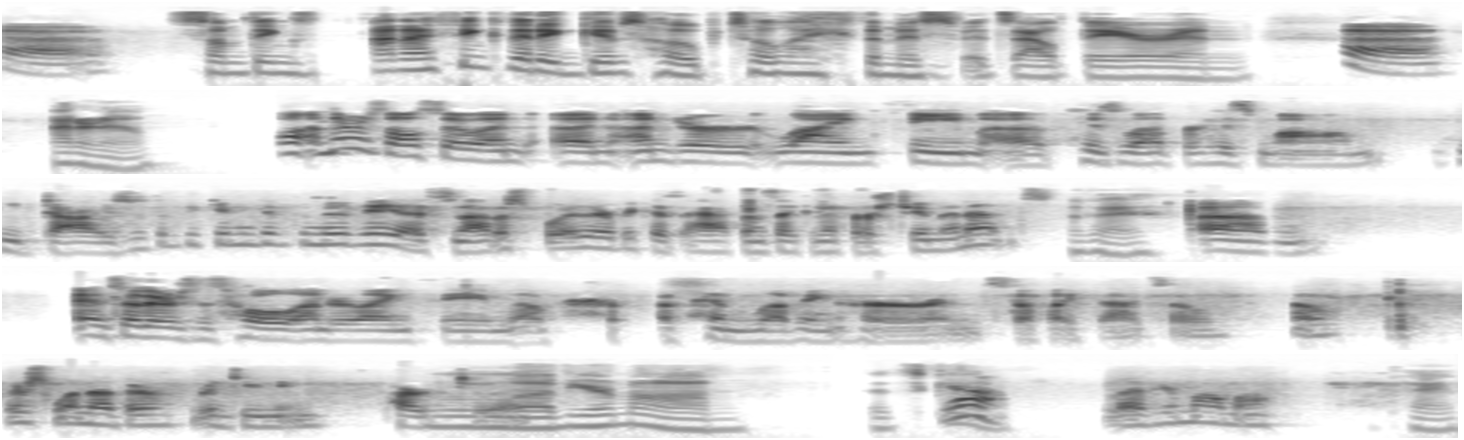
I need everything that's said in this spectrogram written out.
Yeah. something, and I think that it gives hope to like the misfits out there. And Yeah. I don't know. Well, and there's also an, an underlying theme of his love for his mom, who dies at the beginning of the movie. It's not a spoiler because it happens like in the first two minutes. Okay. Um, and so there's this whole underlying theme of her, of him loving her and stuff like that. So, oh, there's one other redeeming part to it. Love your mom. That's good. Yeah. Love your mama. Okay.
